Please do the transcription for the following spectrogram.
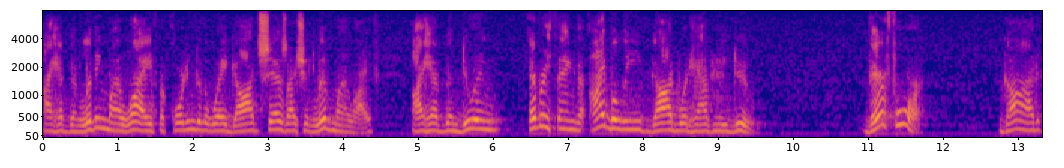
I have been living my life according to the way God says I should live my life. I have been doing everything that I believe God would have me do. Therefore, God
